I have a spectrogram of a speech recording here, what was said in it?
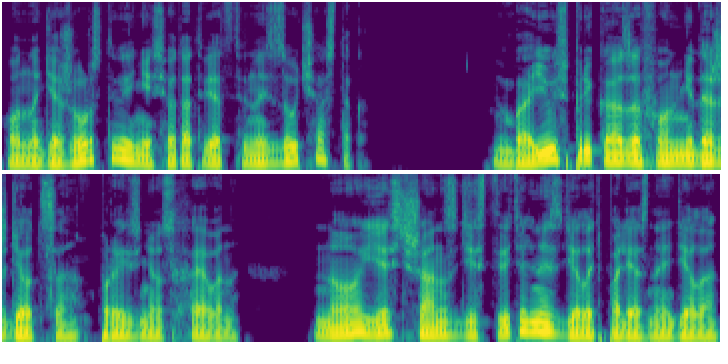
Он на дежурстве и несет ответственность за участок. «Боюсь, приказов он не дождется», — произнес Хевен. «Но есть шанс действительно сделать полезное дело.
